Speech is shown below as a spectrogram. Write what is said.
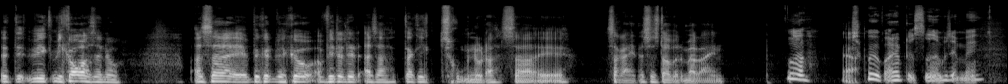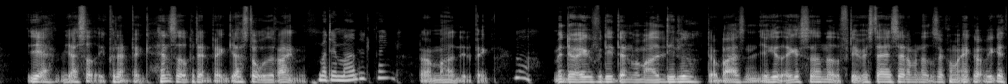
Det, vi, vi går altså nu. Og så øh, begyndte vi at gå, og vidt lidt, altså, der gik to minutter, så, øh, så regnede, så stoppede det med at regne. Nå, Ja. så kunne jeg godt have blevet siddende på den bænk. Ja, jeg sad ikke på den bænk. Han sad på den bænk. Jeg stod ude i regnen. Var det meget lidt bænk? Der var en meget lille bænk. Nå. Men det var ikke, fordi den var meget lille. Det var bare sådan, jeg gider ikke at sidde ned, fordi hvis der jeg sætter mig ned, så kommer jeg ikke op igen.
